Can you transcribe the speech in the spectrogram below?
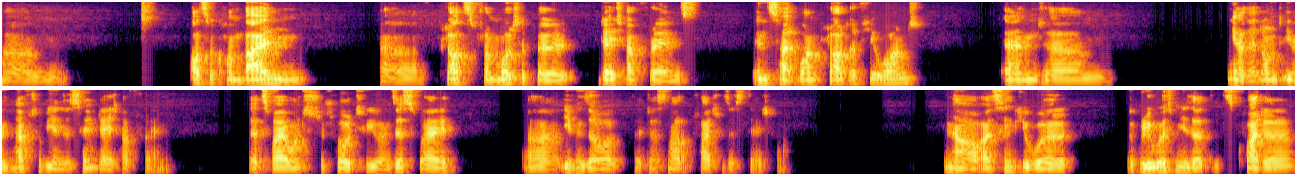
um, also combine uh, plots from multiple data frames inside one plot if you want. And um, yeah, they don't even have to be in the same data frame. That's why I wanted to show it to you in this way, uh, even though it does not apply to this data. Now, I think you will agree with me that it's quite a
